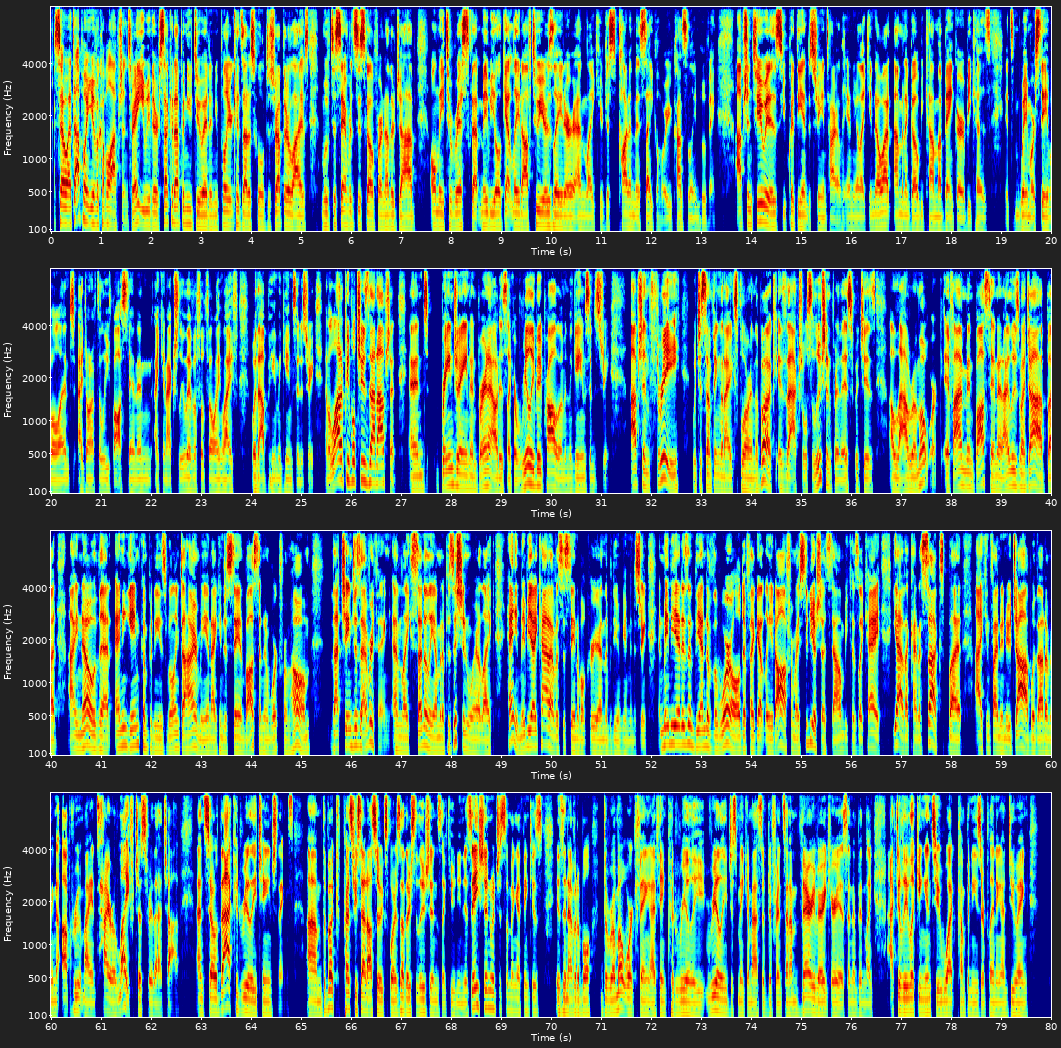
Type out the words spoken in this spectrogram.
so at that point, you have a couple options, right? You either suck it up and you do it and you pull your kids out of school, disrupt their lives, move to San Francisco for another job, only to risk that maybe you'll get laid off two years later and like you're just caught in this cycle where you're constantly moving. Option two is you quit the industry entirely and you're like, you know what? I'm going to go become a banker because it's way more stable and I don't have to leave Boston and I can actually live a fulfilling life without being in the games industry. And a lot of people choose that option. And brain drain and burnout is like a really big problem problem in the games industry. Option three, which is something that I explore in the book, is the actual solution for this, which is allow remote work. If I'm in Boston and I lose my job, but I know that any game company is willing to hire me and I can just stay in Boston and work from home, that changes everything. And like suddenly I'm in a position where like, hey, maybe I can have a sustainable career in the video game industry. And maybe it isn't the end of the world if I get laid off or my studio shuts down because like, hey, yeah, that kind of sucks, but I can find a new job without having to uproot my entire life just for that job. And so that could really change things. Um, the book Press Reset also explores other solutions like unionization, which is something I think is is inevitable. The remote work thing I think could really, really just make a massive difference. And I'm very, very curious and I've been like actively looking into what companies are planning on doing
